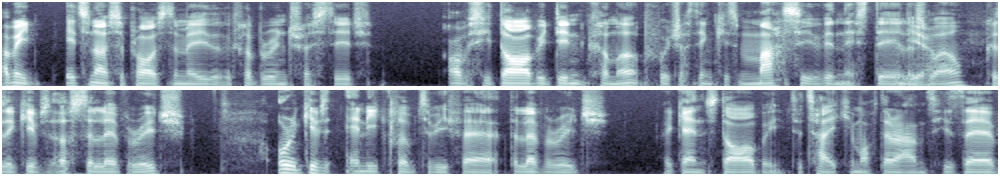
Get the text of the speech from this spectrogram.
I mean, it's no surprise to me that the club are interested. Obviously, Derby didn't come up, which I think is massive in this deal as well, because it gives us the leverage, or it gives any club, to be fair, the leverage against Derby to take him off their hands. He's their,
